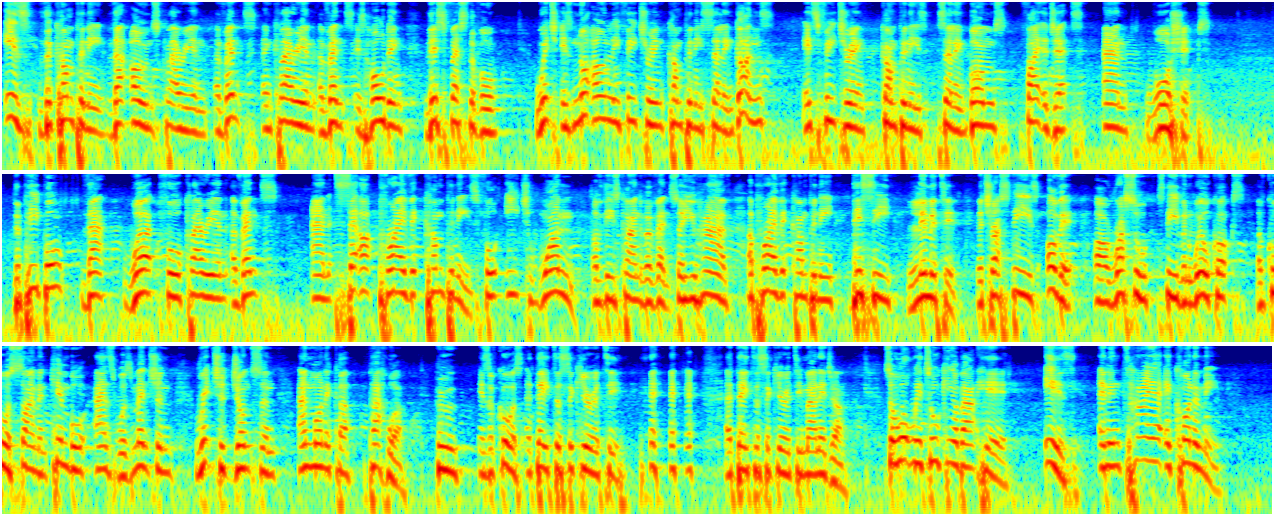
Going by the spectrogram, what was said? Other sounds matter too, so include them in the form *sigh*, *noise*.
is the company that owns Clarion Events, and Clarion Events is holding this festival, which is not only featuring companies selling guns, it's featuring companies selling bombs, fighter jets, and warships. The people that work for Clarion Events and set up private companies for each one of these kind of events. So you have a private company, Dissy Limited. The trustees of it are Russell Stephen Wilcox, of course Simon Kimble, as was mentioned, Richard Johnson, and Monica Pahwa, who is of course a data security, *laughs* a data security manager. So what we're talking about here is an entire economy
